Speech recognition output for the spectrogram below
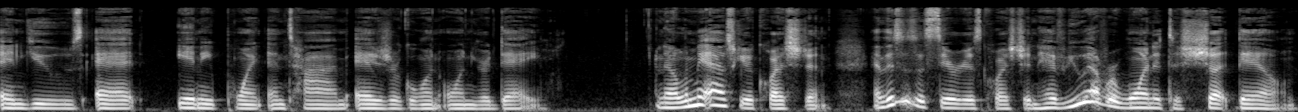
and use at any point in time as you're going on your day. Now, let me ask you a question, and this is a serious question. Have you ever wanted to shut down,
